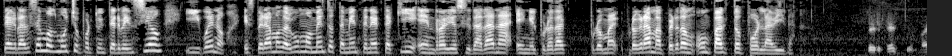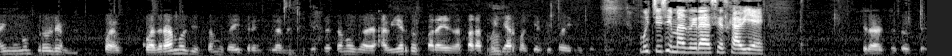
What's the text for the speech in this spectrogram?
Te agradecemos mucho por tu intervención y bueno, esperamos algún momento también tenerte aquí en Radio Ciudadana en el programa, perdón, Un Pacto por la Vida. Perfecto, no hay ningún problema. Cuadramos y estamos ahí tranquilamente. estamos abiertos para, para apoyar cualquier tipo de iniciativa. Muchísimas gracias, Javier. Gracias a usted.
